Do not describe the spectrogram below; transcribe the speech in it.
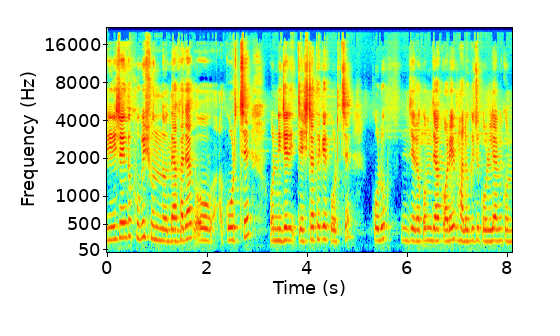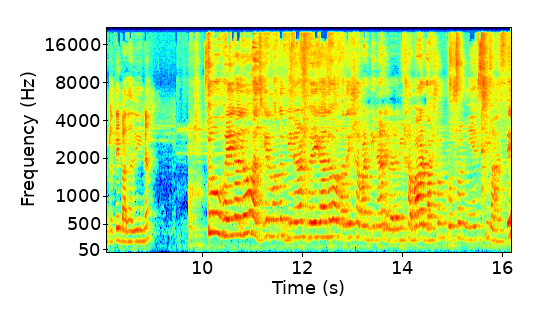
জিনিসটা কিন্তু খুবই সুন্দর। দেখা যাক ও করছে ওর নিজের চেষ্টা থেকে করছে করুক। যেরকম যা করে, ভালো কিছু করলে আমি কোনোটাতেই বাধা দিই না। তো হয়ে গেল, আজকের মতো ডিনার হয়ে গেল আমাদের সবার ডিনার এবার আমি সবার বাসন কোসন নিয়ে এসেছি মাজতে।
